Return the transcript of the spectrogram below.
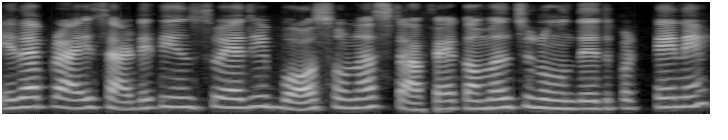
ਇਹਦਾ ਪ੍ਰਾਈਸ 350 ਹੈ ਜੀ, ਬਹੁਤ ਸੋਹਣਾ ਸਟੱਫ ਹੈ ਕਮਲ ਚਨੂਨ ਦੇ ਦੁਪੱਟੇ ਨੇ।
